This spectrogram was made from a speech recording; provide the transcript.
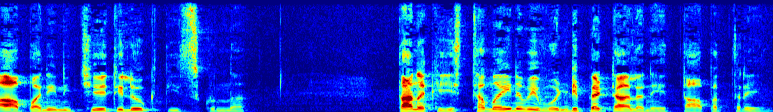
ఆ పనిని చేతిలోకి తీసుకున్నా. తనకి ఇష్టమైనవి వండి పెట్టాలనే తాపత్రయం.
